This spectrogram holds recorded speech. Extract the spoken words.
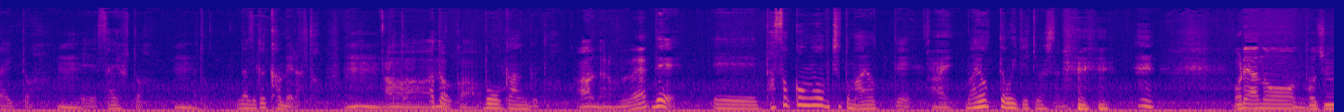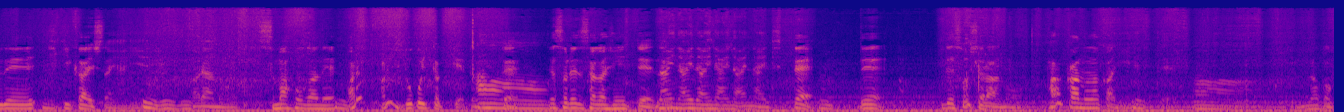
帯と、うん。えー財布とうん。あとなぜかカメラと。うん、ああとあと防寒具と。ああなるほどね。で、えーパソコンをちょっと迷ってはい。迷って置いていきましたね 俺あの、うん途中で引き返したんやに、うんうんうん。あれあのスマホがね、うん。あれ？あれ？どこ行ったっけ？と思あっー。てでそれで探しに行って「ないないないないないない」って言ってうん。ででそしたらあのパーカーの中に入れてて、あなんかこ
